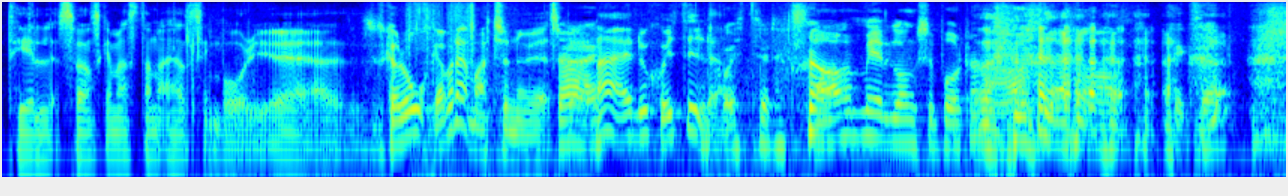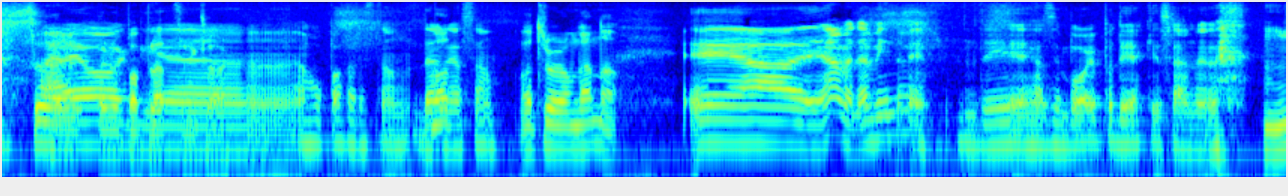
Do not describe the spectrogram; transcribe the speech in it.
till svenska mästarna Helsingborg. Eh, Ska du åka på den matchen nu Jesper? Nej. Nej, du skiter i det. Skit i det. Ja, medgångssupporten. ja, exakt. Så är jag, Europaplatsen är klar. eh, jag hoppar faktiskt den, den Vad- resan. Vad tror du om den då? Eh, ja, men den vinner vi. Det är Helsingborg på dekis här nu.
